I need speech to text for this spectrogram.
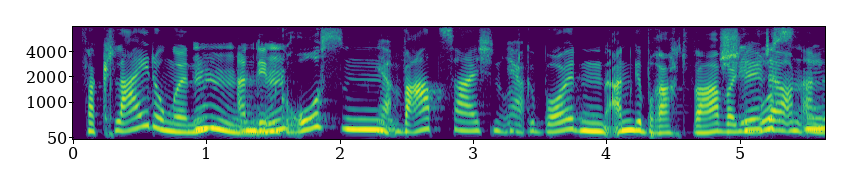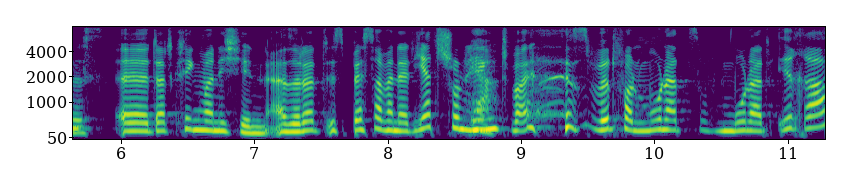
Verkleidungen mm, an den großen ja. Wahrzeichen und ja. Gebäuden angebracht war, weil Schilder die wussten, und alles. Äh, das kriegen wir nicht hin. Also das ist besser, wenn das jetzt schon ja. hängt, weil es wird von Monat zu Monat irrer.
